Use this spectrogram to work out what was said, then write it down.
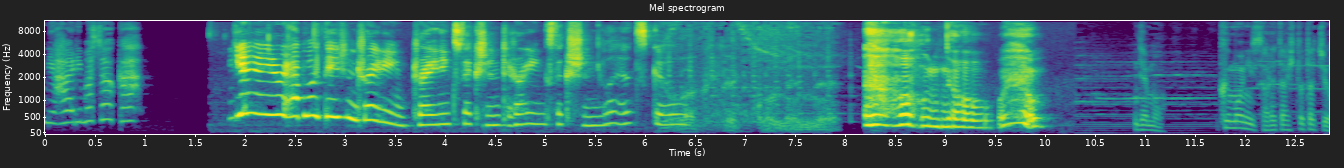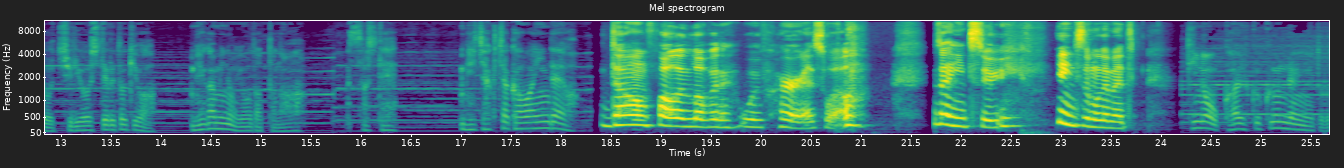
練に入りましょうか。Yay! Rehabilitation training! Training section, training section, let's go! oh no! でも、雲にされた人たちを治療してるときは女神のようだったな。そして、めちゃくちゃ可愛いんだよ。 Don't fall in love with, with her as well. ザニツイ。いつも limit. 昨日回復訓練へと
